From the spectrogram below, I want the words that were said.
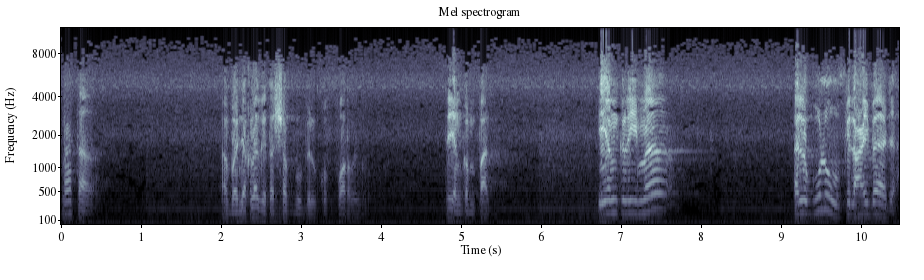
Natal. Nah, banyak lagi tasyabbu bil kufar. Itu yang keempat. Yang kelima, Al-gulu fil ibadah.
